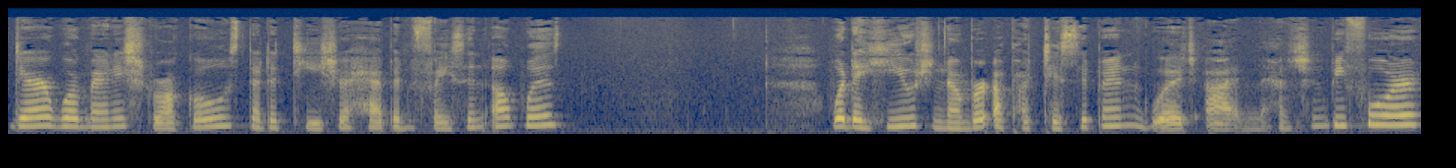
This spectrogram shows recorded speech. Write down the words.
there were many struggles that the teacher had been facing up with. With a huge number of participants, which I mentioned before,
